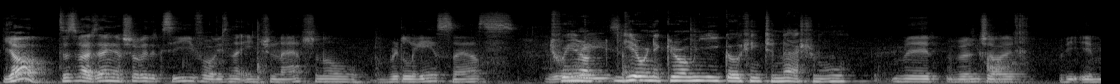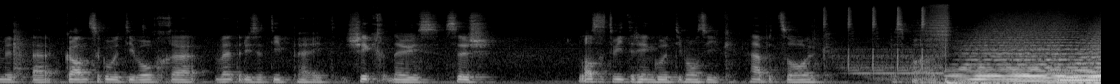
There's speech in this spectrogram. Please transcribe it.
Ja, das wäre es eigentlich schon wieder gewesen von unseren International Releases. Giro Negroni goes international. Wir wünschen euch wie immer eine ganz gute Woche. Wenn ihr unseren Tipp habt, schickt ihn uns. Sonst lasst weiterhin gute Musik. Habt Sorge. Bis bald.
